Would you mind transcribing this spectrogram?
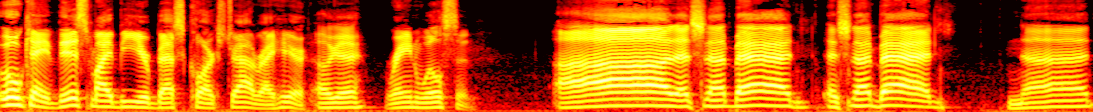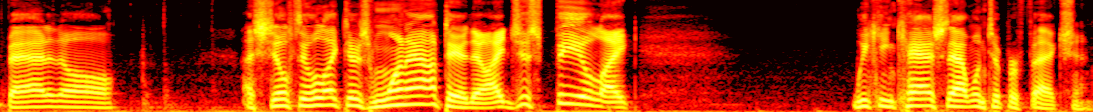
okay, this might be your best Clark Stroud right here. Okay. Rainn Wilson. Ah, that's not bad. That's not bad. Not bad at all. I still feel like there's one out there, though. I just feel like we can cash that one to perfection.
